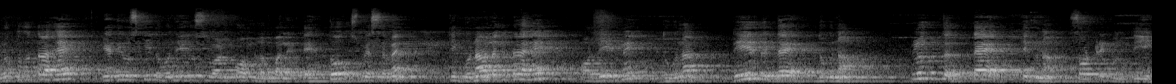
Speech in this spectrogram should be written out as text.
प्लुत होता है। यदि उसकी ध्वनि, उस वर्ण को हम लंबा लेते हैं तो उसमें समय की गुना लगता है और देर में दुगुना दीर्घ दय दुगुना प्लुत तय तिगुना, सौ ट्रिक बनती है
